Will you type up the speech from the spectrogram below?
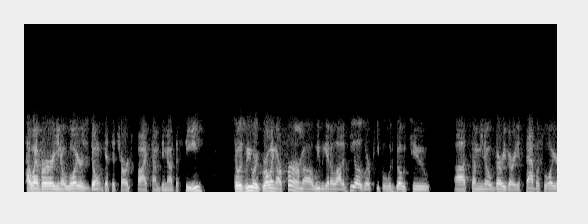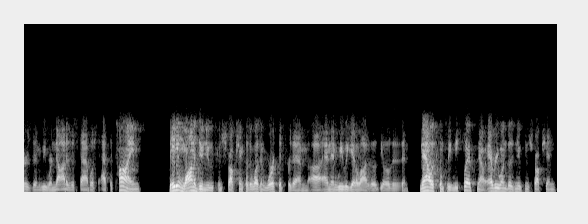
However, you know, lawyers don't get to charge five times the amount of fees. So as we were growing our firm, uh, we would get a lot of deals where people would go to uh, some, you know, very, very established lawyers and we were not as established at the time. They didn't want to do new construction because it wasn't worth it for them. Uh, and then we would get a lot of those deals. Now it's completely flipped. Now everyone does new construction.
